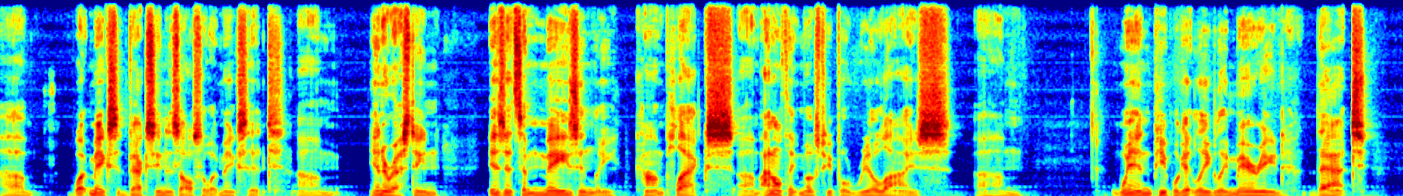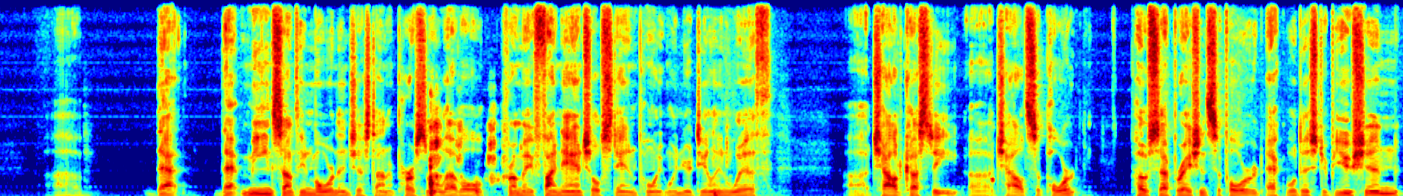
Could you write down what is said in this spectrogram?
um, what makes it vexing is also what makes it um, interesting is it's amazingly complex. Um, I don't think most people realize um, when people get legally married that uh, that that means something more than just on a personal level from a financial standpoint when you're dealing with uh, child custody, uh, child support, post separation support, equal distribution,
